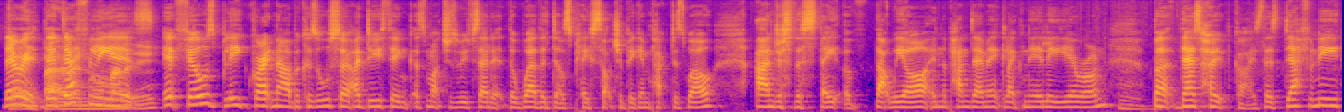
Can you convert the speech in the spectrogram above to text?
there is there definitely is. It feels bleak right now because also I do think, as much as we've said it, the weather does play such a big impact as well, and just the state of that we are in the pandemic, like nearly a year on. Hmm. But there's hope, guys. There's definitely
